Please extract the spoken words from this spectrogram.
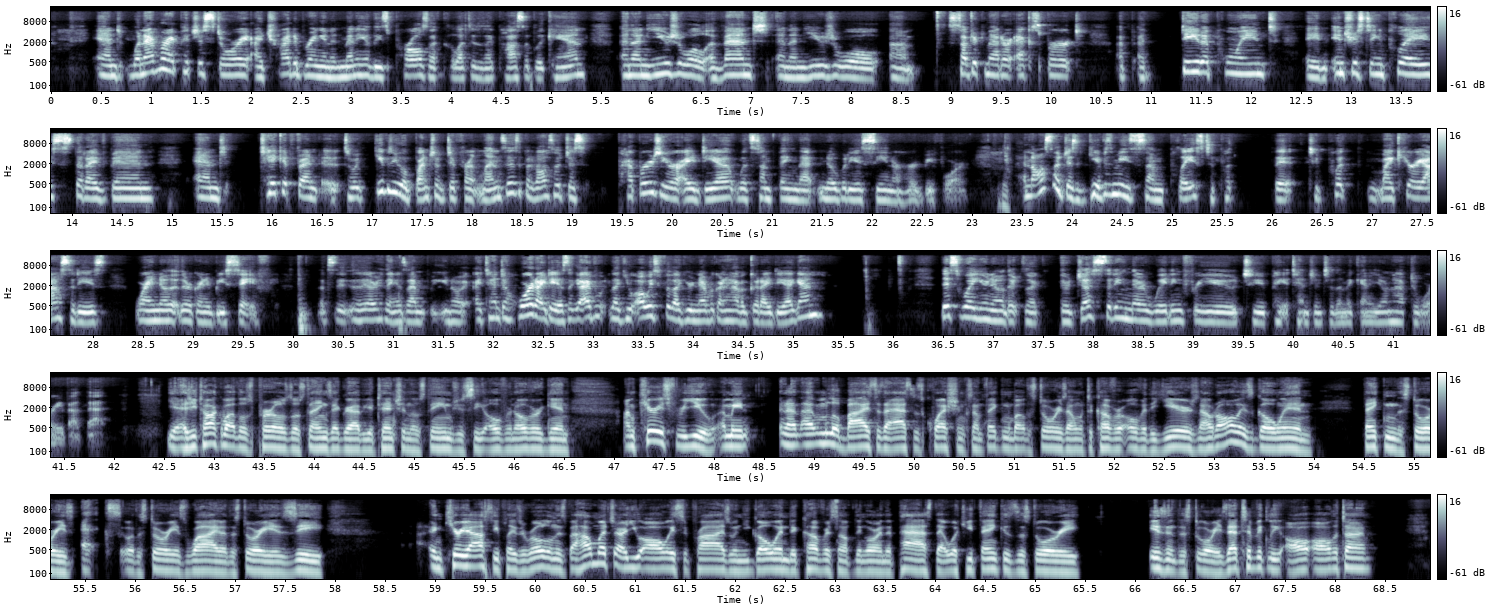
And whenever I pitch a story, I try to bring in as many of these pearls I've collected as I possibly can an unusual event, an unusual um, subject matter expert, a, a data point, an interesting place that I've been, and take it friend uh, so it gives you a bunch of different lenses, but it also just peppers your idea with something that nobody has seen or heard before. And also just gives me some place to put the to put my curiosities where I know that they're going to be safe that's the, the, other thing is I'm, you know, I tend to hoard ideas. Like I've, like you always feel like you're never going to have a good idea again. This way, you know, that like they're just sitting there waiting for you to pay attention to them again. And you don't have to worry about that. Yeah. As you talk about those pearls, those things that grab your attention, those themes you see over and over again. I'm curious for you. I mean, and I'm, I'm a little biased as I ask this question because I'm thinking about the stories I want to cover over the years. And I would always go in thinking the story is X or the story is Y or the story is Z and curiosity plays a role in this, but how much are you always surprised when you go in to cover something or in the past that what you think is the story isn't the story? Is that typically all all the time?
